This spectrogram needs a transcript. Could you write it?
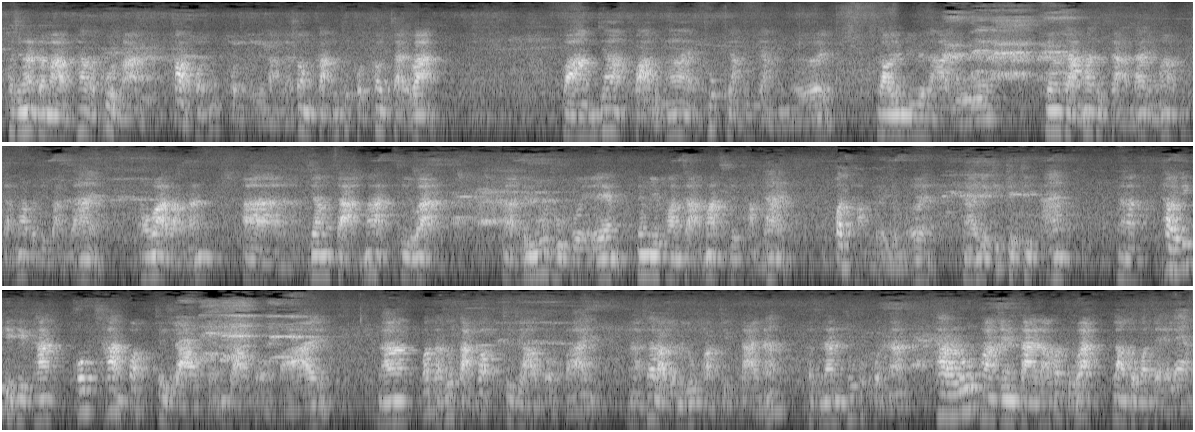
เพราะฉะนั้นจะมาถ้าเราพูดมาเข้าพอทุกคนเลยนและต้องการให้ทุกคนเข้าใจว่า ความยากความง่ายทุกอย่างทุกอย่างเลย เรายังมีเวลาอยู่ยังสามารถศึกษาได้ยังว่าสามารถปฏิบัติได้ เพราะว่าเรานั้นยังสามารถที่ว่าเรียนรู้ถูกตัวเองยังมีความสามารถที่จะทำได้ ก็ทำเลยอย่างเลยนะอย่าคิดคิดคิดค้านนะถ้าเราคิดคิดคิดค้านภพชาติก็จะยาวแสนยาวต่อไปนะวัฏฏะทุกข์ก็จะยาวต่อไป ถ้าเรายังไม่รู้ความจริงตายนะ เพราะฉะนั้นทุกคนนะ ถ้าเรารู้ความจริงตายเราก็ถือว่าเราตกกระแสแล้ว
